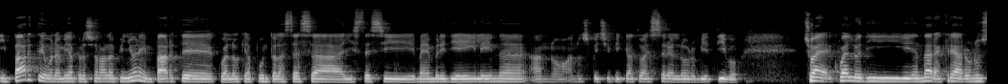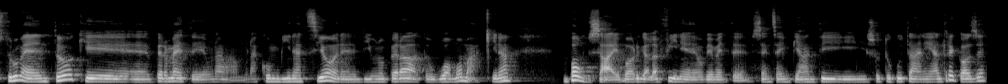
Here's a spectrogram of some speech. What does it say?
in parte una mia personale opinione, in parte quello che appunto stessa, gli stessi membri di Alien hanno, hanno, specificato essere il loro obiettivo, cioè quello di andare a creare uno strumento che eh, permette una, una combinazione di un operato uomo-macchina un po' un cyborg alla fine, ovviamente senza impianti sottocutanei e altre cose,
